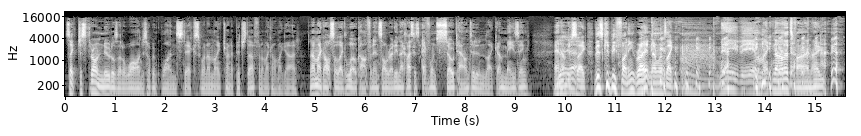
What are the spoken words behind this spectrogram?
it's like just throwing noodles at a wall and just hoping one sticks when I'm like trying to pitch stuff, and I'm like, oh my god. And I'm like also like low confidence already in that class because everyone's so talented and like amazing. And Yeah, I'm just yeah. like, this could be funny, right? And everyone's like, "Mm, maybe. And I'm like, no, that's fine. I,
